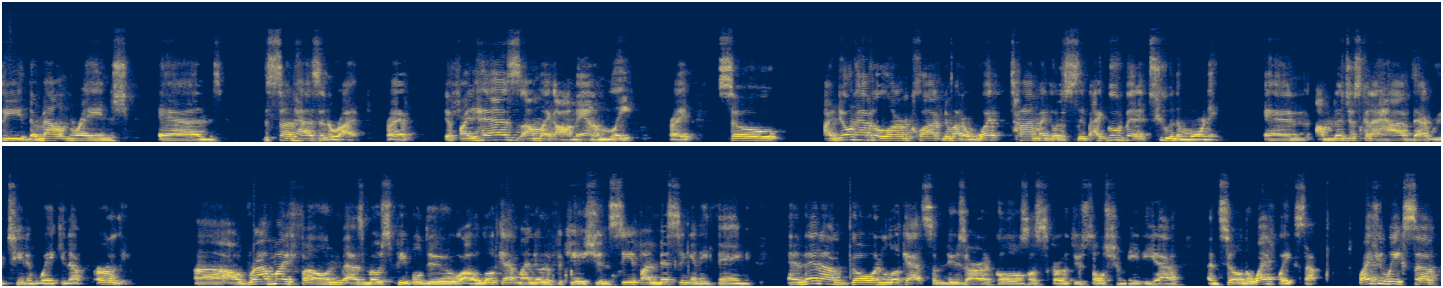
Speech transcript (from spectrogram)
the the mountain range, and the sun hasn't arrived. Right. If it has, I'm like, oh man, I'm late. Right. So I don't have an alarm clock. No matter what time I go to sleep, I go to bed at two in the morning, and I'm just gonna have that routine of waking up early. Uh, I'll grab my phone, as most people do. I'll look at my notifications, see if I'm missing anything, and then I'll go and look at some news articles. I'll scroll through social media until the wife wakes up. Wifey wakes up.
